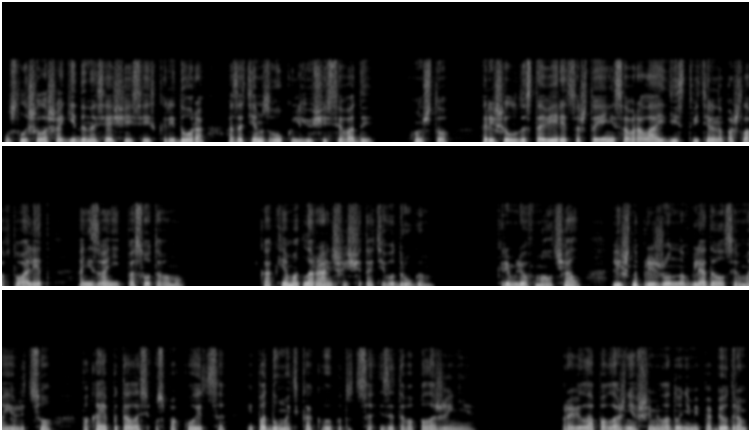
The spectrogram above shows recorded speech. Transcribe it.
Услышала шаги, доносящиеся из коридора, а затем звук льющейся воды. Он что, решил удостовериться, что я не соврала и действительно пошла в туалет, а не звонить по сотовому? Как я могла раньше считать его другом? Кремлев молчал, лишь напряженно вглядывался в мое лицо, пока я пыталась успокоиться и подумать, как выпутаться из этого положения. Провела повлажневшими ладонями по бедрам,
